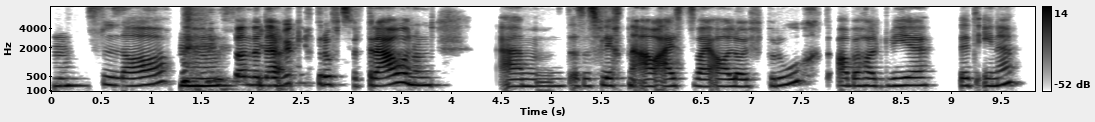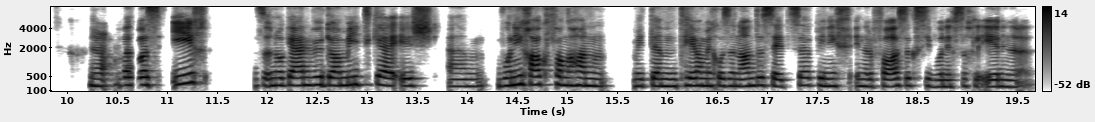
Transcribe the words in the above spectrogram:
mhm. zu lassen, mhm. sondern ja. dann wirklich darauf zu vertrauen und ähm, dass es vielleicht auch ein, zwei Anläufe braucht, aber halt wie dort rein. Ja. Was, was ich also noch gerne würde da mitgeben ist, ähm, wo ich angefangen habe mit dem Thema mich auseinandersetzen, bin ich in einer Phase gewesen, wo ich so ein eher in einer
